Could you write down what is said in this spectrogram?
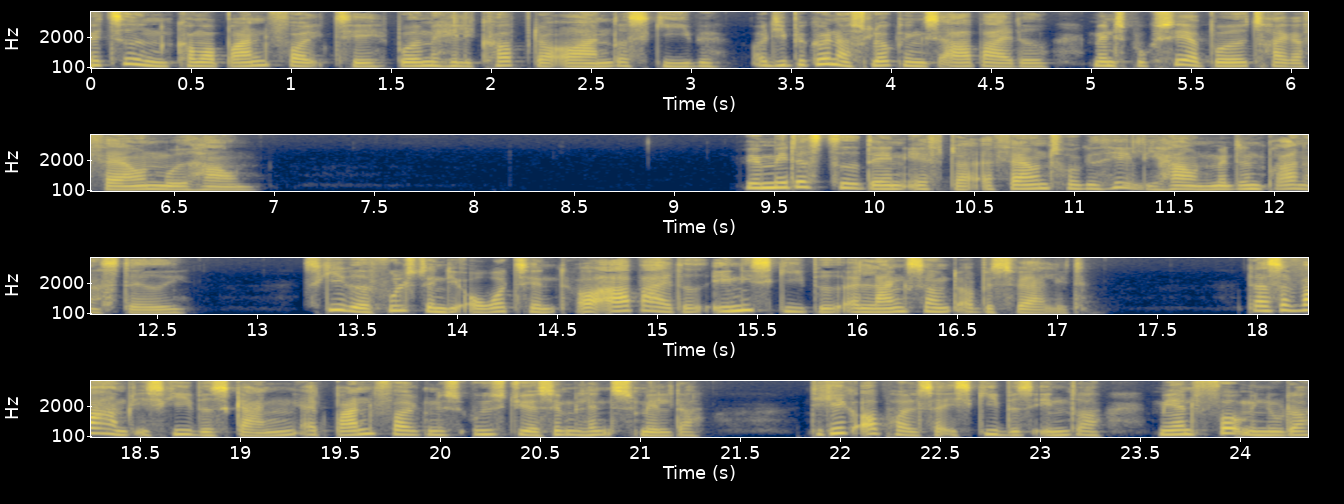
Med tiden kommer brandfolk til, både med helikopter og andre skibe, og de begynder slukningsarbejdet, mens bukserbåde trækker færgen mod havn. Ved middagstid dagen efter er færgen trukket helt i havn, men den brænder stadig. Skibet er fuldstændig overtændt, og arbejdet inde i skibet er langsomt og besværligt. Der er så varmt i skibets gange, at brandfolkenes udstyr simpelthen smelter. De kan ikke opholde sig i skibets indre mere end få minutter,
